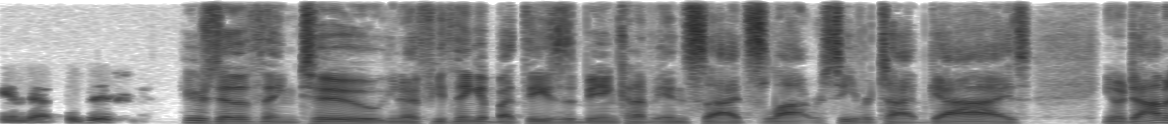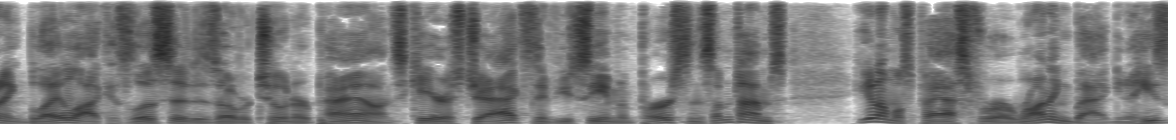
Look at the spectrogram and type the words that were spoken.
in that position. Here's the other thing too. You know, if you think about these as being kind of inside slot receiver type guys, you know, Dominick Blaylock is listed as over 200 pounds. Kearis Jackson, if you see him in person, sometimes he can almost pass for a running back. You know, he's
